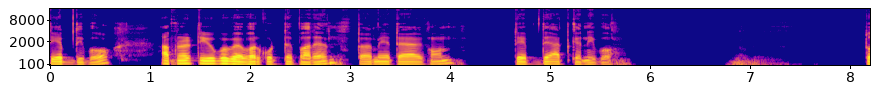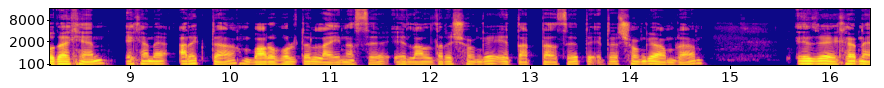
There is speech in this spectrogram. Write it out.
টেপ দিব। আপনারা টিউবও ব্যবহার করতে পারেন। তো আমি এটা এখন টেপ দিয়ে আটকে নিব। তো দেখেন, এখানে আরেকটা বারো ভোল্টের লাইন আছে। এই লাল তারের সঙ্গে এই তারটা আছে। তো এটার সঙ্গে আমরা এই যে এখানে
